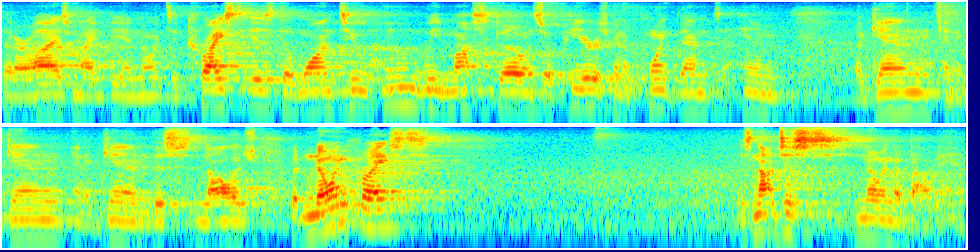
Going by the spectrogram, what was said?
that our eyes might be anointed. Christ is the one to whom we must go. And so Peter is going to point them to him again and again and again, this knowledge. But knowing Christ is not just knowing about him.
